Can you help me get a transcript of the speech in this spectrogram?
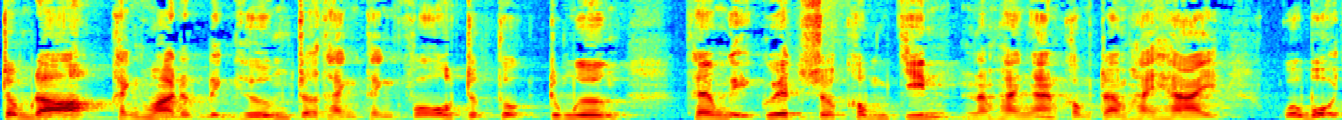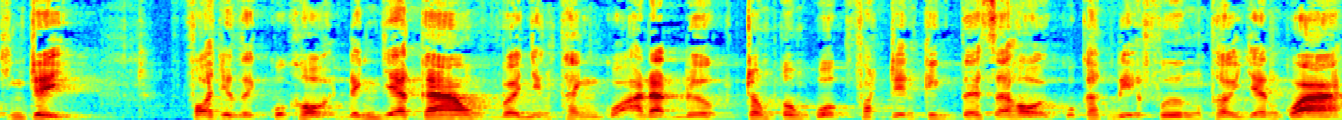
Trong đó, Khánh Hòa được định hướng trở thành thành phố trực thuộc Trung ương theo nghị quyết số 09 năm 2022 của Bộ Chính trị Phó Chủ tịch Quốc hội đánh giá cao về những thành quả đạt được trong công cuộc phát triển kinh tế xã hội của các địa phương thời gian qua.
